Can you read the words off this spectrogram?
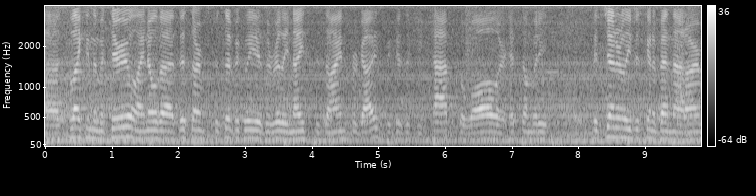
Uh, selecting the material, I know that this arm specifically is a really nice design for guys because if you tap the wall or hit somebody, it's generally just going to bend that arm.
